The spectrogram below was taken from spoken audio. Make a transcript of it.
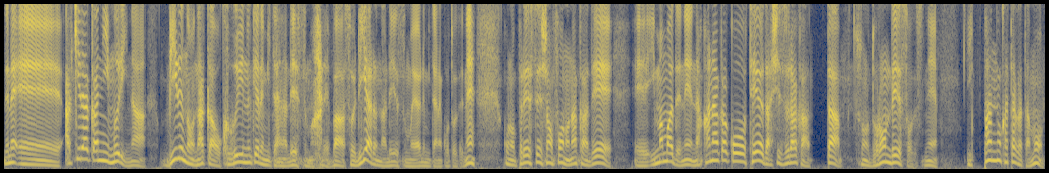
でね、えー、明らかに無理なビルの中をくぐり抜けるみたいなレースもあれば、そういうリアルなレースもやるみたいなことでね、このプレイステーション4の中で、えー、今までね、なかなかこう手を出しづらかったそのドローンレースをですね、一般の方々も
